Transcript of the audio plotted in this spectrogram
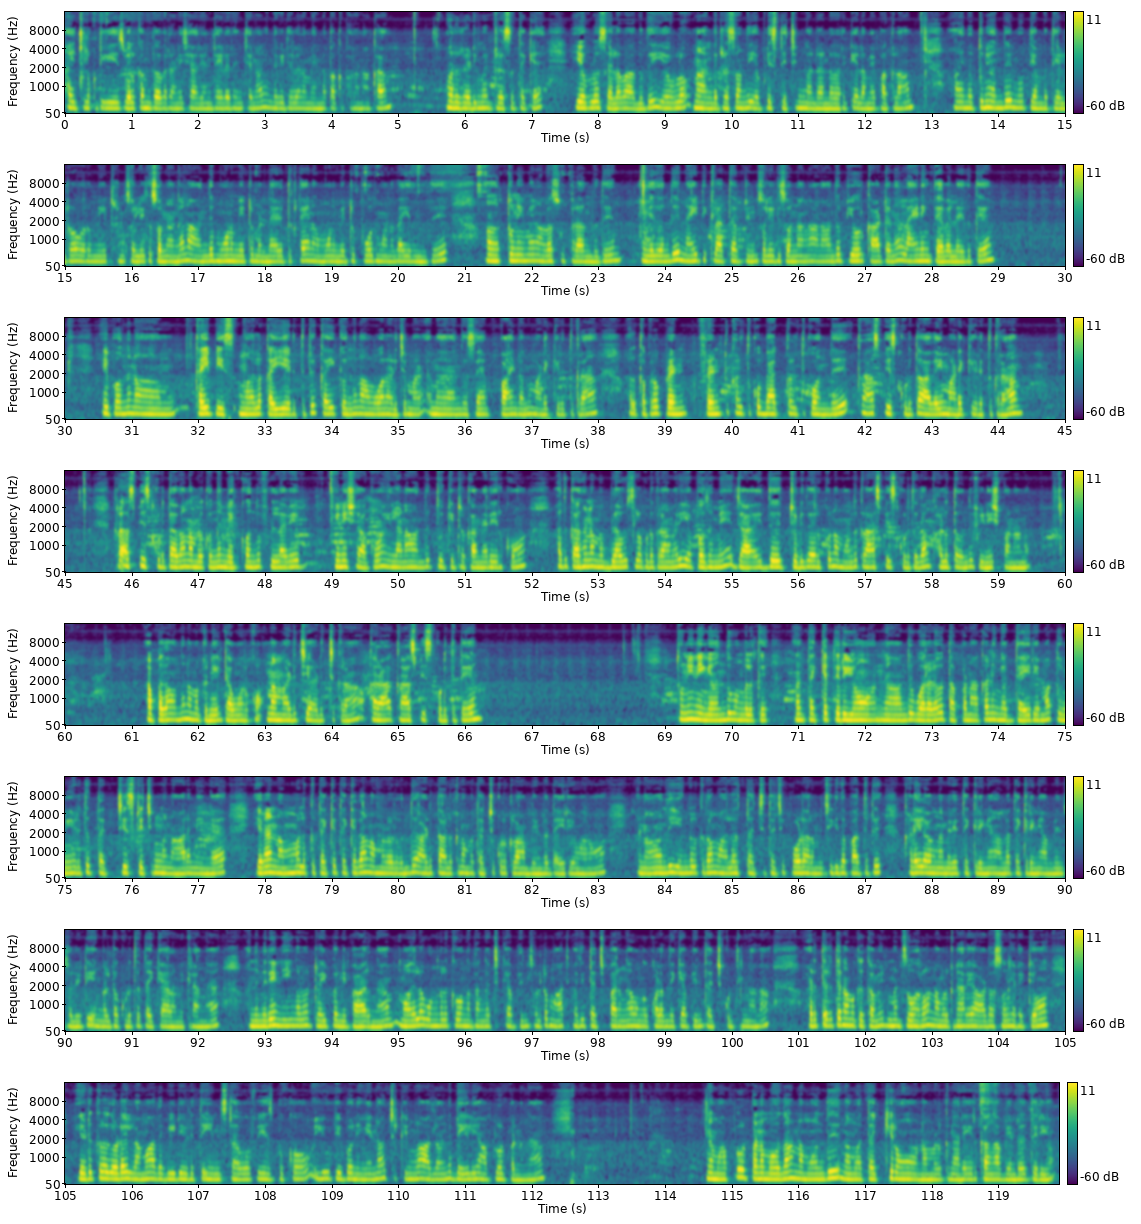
High குட்டீஸ் welcome to our Anish Aryan tailoring channel இந்த வீடியோவில் நம்ம என்ன பார்க்க போகிறோம்னாக்கா ஒரு ரெடிமேட் ட்ரெஸ்ஸு தைக்க எவ்வளோ செலவாகுது எவ்வளோ நான் இந்த ட்ரெஸ்ஸை வந்து எப்படி ஸ்டிச்சிங் பண்ணுறேன்ற வரைக்கும் எல்லாமே பார்க்கலாம். இந்த துணி வந்து நூற்றி ஐம்பத்தி ஏழு ரூபா ஒரு மீட்ருன்னு சொல்லி சொன்னாங்க. நான் வந்து மூணு மீட்ரு மட்டும்தான் எடுத்துக்கிட்டேன். எனக்கு மூணு மீட்ரு போதுமானதாக இருந்தது. துணியுமே நல்லா சூப்பராக இருந்தது. இது வந்து நைட்டி கிளாத்து அப்படின்னு சொல்லிட்டு சொன்னாங்க. ஆனால் வந்து பியூர் காட்டனு லைனிங் தேவையில்லை இதுக்கு. இப்போ வந்து நான் கை பீஸ் முதல்ல கையை எடுத்துகிட்டு கைக்கு வந்து நான் ஓரம் அடித்து ம அந்த சே பாயிண்ட் வந்து மடக்கி எடுத்துக்கிறேன். அதுக்கப்புறம் ஃப்ரண்ட் ஃப்ரண்ட் கழுத்துக்கும் பேக் கழுத்துக்கும் வந்து கிராஸ் பீஸ் கொடுத்து அதையும் மடக்கி எடுத்துக்கிறேன். கிராஸ் பீஸ் கொடுத்தா தான் நம்மளுக்கு வந்து நெக் வந்து ஃபுல்லாகவே ஃபினிஷ் ஆகும். இல்லைனா வந்து தூக்கிட்டு இருக்கா மாதிரி இருக்கும். அதுக்காக நம்ம ப்ளவுஸில் கொடுக்குற மாதிரி எப்போதுமே ஜா இது சுடிதாருக்கும் நம்ம வந்து கிராஸ் பீஸ் கொடுத்து தான் கழுத்தை வந்து ஃபினிஷ் பண்ணணும். அப்போ தான் வந்து நமக்கு நீட்டாகவும் இருக்கும். நம்ம அடித்து அடிச்சுக்கிறோம் க்ரா கிராஸ் பீஸ் கொடுத்துட்டு துணி நீங்கள் வந்து உங்களுக்கு தைக்க தெரியும். நான் வந்து ஓரளவு தப்புனாக்கா நீங்கள் தைரியமாக துணி எடுத்து தைச்சி ஸ்டிச்சிங் பண்ண ஆரம்பிங்க. ஏன்னா நம்மளுக்கு தைக்க தைக்க தான் நம்மளோட வந்து அடுத்த ஆளுக்கு நம்ம தைச்சி கொடுக்கலாம் அப்படின்ற தைரியம் வரும். நான் வந்து எங்களுக்கு தான் முதல்ல தைச்சி தைச்சி போட ஆரம்பித்து இதை பார்த்துட்டு கடையில் வாங்கின மாதிரியே தைக்கிறீங்க நல்லா தைக்கிறீங்க அப்படின்னு சொல்லிட்டு எங்கள்கிட்ட கொடுத்து தைக்க ஆரம்பிக்கிறாங்க. அந்தமாரியே நீங்களும் ட்ரை பண்ணி பாருங்கள் முதல்ல உங்களுக்கு உங்கள் தங்கச்சிக்கு அப்படின்னு சொல்லிட்டு மாற்றி மாற்றி தைச்சி பாருங்கள் உங்கள் குழந்தைக்கு அப்படின்னு தைச்சி கொடுத்தீங்கன்னா தான் அடுத்தடுத்து நமக்கு கமிட்மெண்ட்ஸ் வரும். நம்மளுக்கு நிறைய ஆர்டர்ஸும் கிடைக்கும். எடுக்கிறதோட இல்லாமல் அதை வீடியோ எடுத்து இன்ஸ்டாவோ ஃபேஸ்புக்கோ யூடியூப்போ நீங்கள் என்ன வச்சுருக்கீங்களோ அதில் வந்து டெய்லியும் அப்லோட் பண்ணுங்கள் நம்ம அப்லோட் பண்ணும்போது தான் நம்ம வந்து நம்ம தைக்கிறோம் நம்மளுக்கு நிறைய இருக்காங்க அப்படின்றது தெரியும்.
